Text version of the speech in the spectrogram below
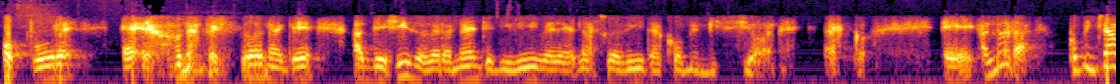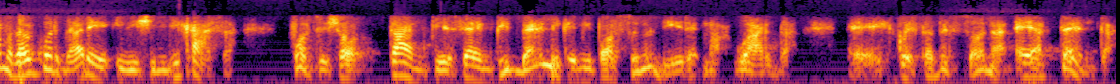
oppure è una persona che ha deciso veramente di vivere la sua vita come missione? Ecco. E allora cominciamo dal guardare i vicini di casa. Forse ho tanti esempi belli che mi possono dire, ma guarda, eh, questa persona è attenta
